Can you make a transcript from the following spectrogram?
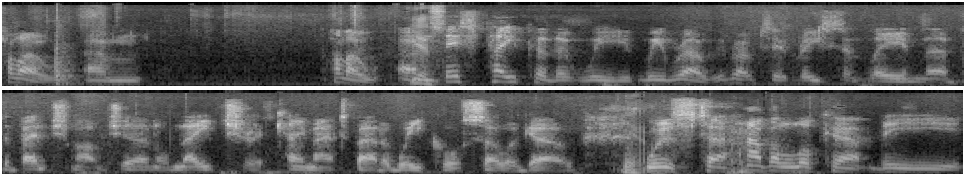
hello. Um, Hello. Um, yes. This paper that we, we wrote, we wrote it recently in the, the benchmark journal Nature. It came out about a week or so ago. Yeah. Was to have a look at the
